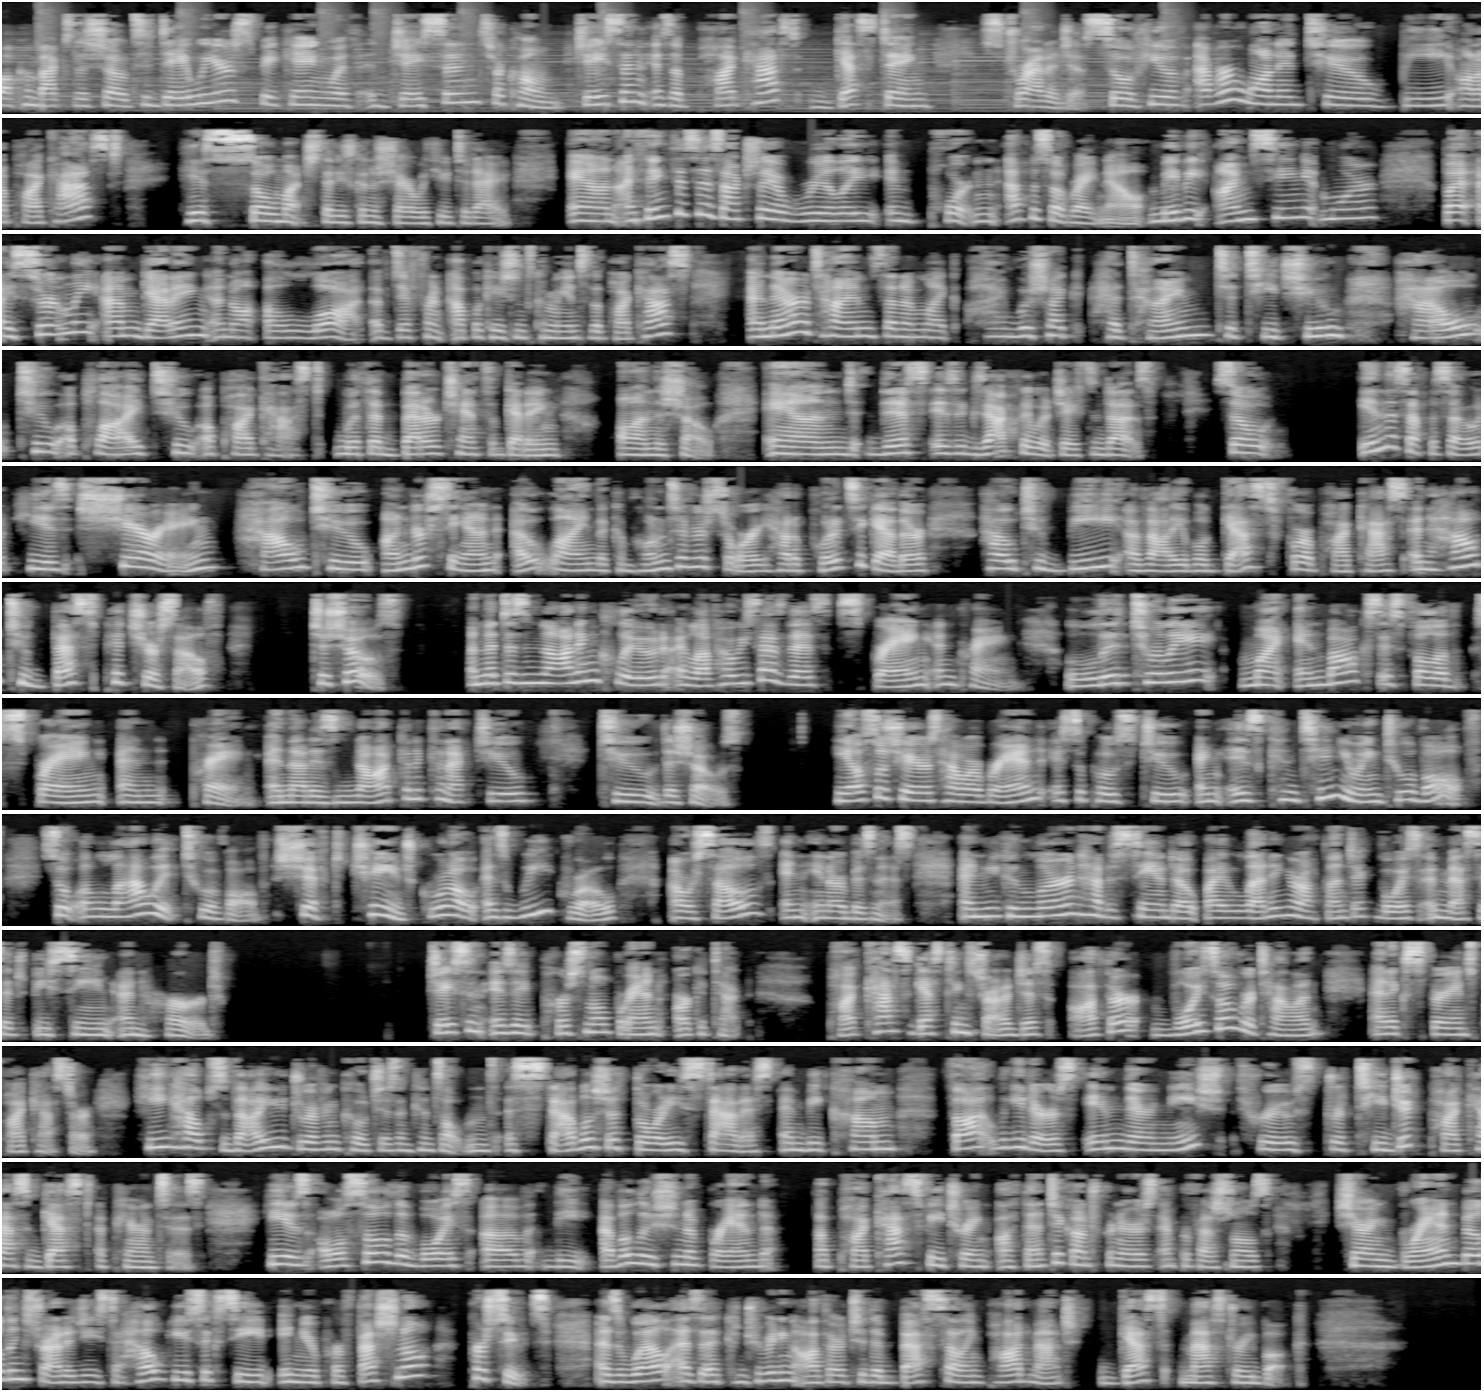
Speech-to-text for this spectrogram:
Welcome back to the show. Today we are speaking with Jason Cercone. Jason is a podcast guesting strategist. So if you have ever wanted to be on a podcast, he has so much that he's going to share with you today. And I think this is actually a really important episode right now. Maybe I'm seeing it more, but I certainly am getting a lot of different applications coming into the podcast. And there are times that I'm like, oh, I wish I had time to teach you how to apply to a podcast with a better chance of getting on the show. And this is exactly what Jason does. So in this episode, he is sharing how to understand, outline the components of your story, how to put it together, how to be a valuable guest for a podcast, and how to best pitch yourself to shows. And that does not include, I love how he says this, spraying and praying. Literally, my inbox is full of spraying and praying, and that is not going to connect you to the shows. He also shares how our brand is supposed to and is continuing to evolve. So allow it to evolve, shift, change, grow as we grow ourselves and in our business. And you can learn how to stand out by letting your authentic voice and message be seen and heard. Jason is a personal brand architect podcast guesting strategist, author, voiceover talent, and experienced podcaster. He helps value driven coaches and consultants establish authority status and become thought leaders in their niche through strategic podcast guest appearances. He is also the voice of the evolution of brand, a podcast featuring authentic entrepreneurs and professionals sharing brand building strategies to help you succeed in your professional pursuits, as well as a contributing author to the best selling PodMatch guest mastery book.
